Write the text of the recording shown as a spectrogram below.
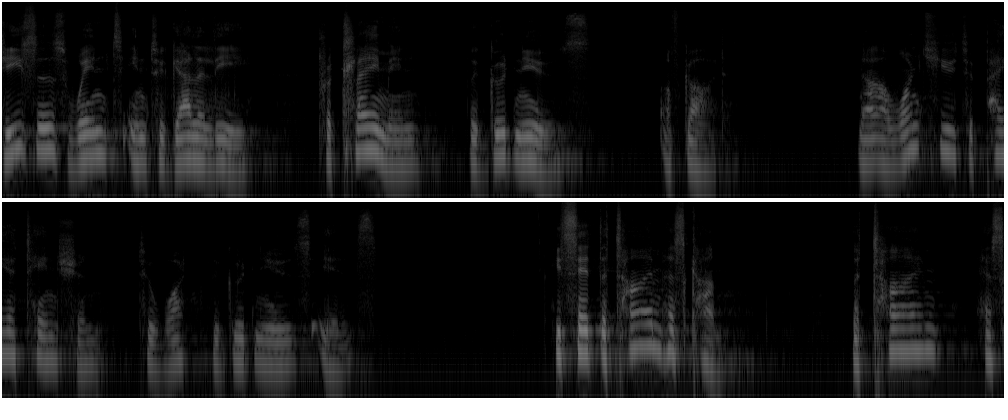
Jesus went into Galilee proclaiming the good news of God. Now, I want you to pay attention to what the good news is. He said, The time has come. The time has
